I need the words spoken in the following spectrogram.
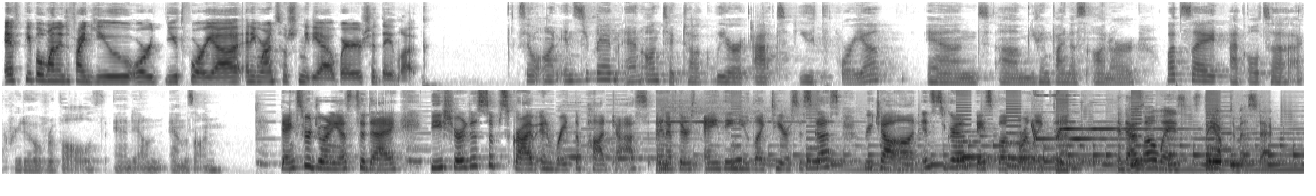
if people wanted to find you or youthforia anywhere on social media where should they look so on Instagram and on TikTok, we are at Youthforia, and um, you can find us on our website at Ulta, at Credo Revolve, and on Amazon. Thanks for joining us today. Be sure to subscribe and rate the podcast. And if there's anything you'd like to hear us discuss, reach out on Instagram, Facebook, or LinkedIn. And as always, stay optimistic.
